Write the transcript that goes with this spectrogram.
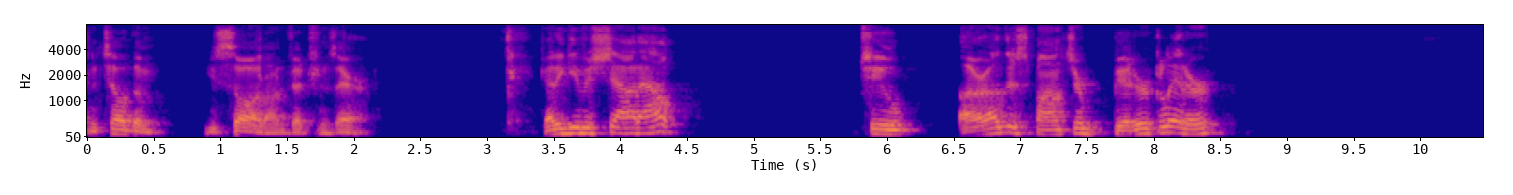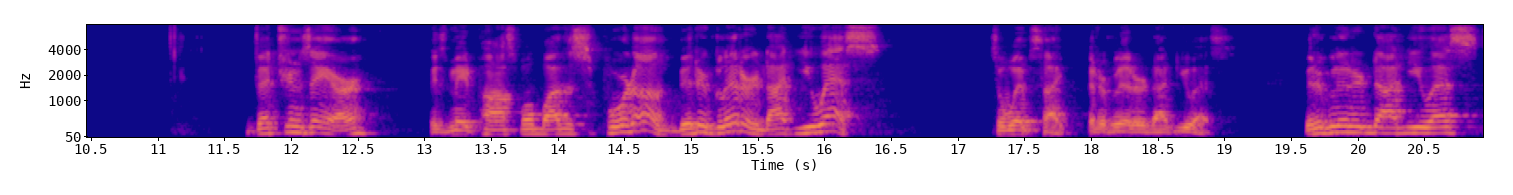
and tell them you saw it on Veterans Air. Got to give a shout out to our other sponsor, Bitter Glitter. Veterans Air is made possible by the support of bitterglitter.us. It's a website, bitterglitter.us. Bitterglitter.us,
